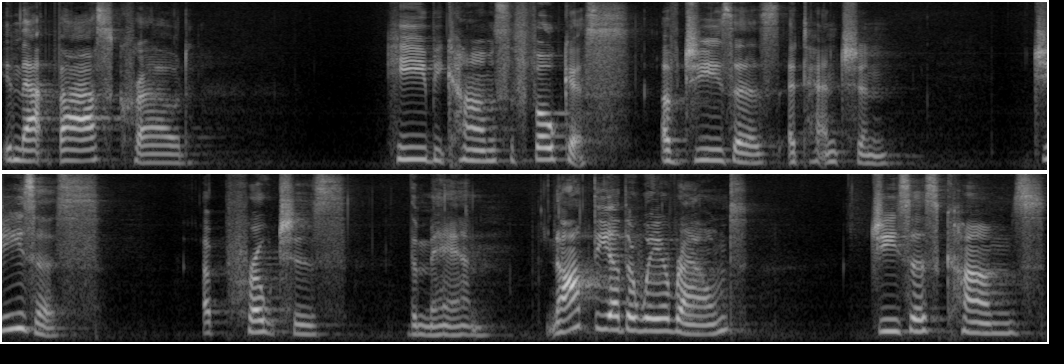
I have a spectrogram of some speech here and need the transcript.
in that vast crowd. He becomes the focus of Jesus' attention. Jesus approaches the man, not the other way around. Jesus comes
